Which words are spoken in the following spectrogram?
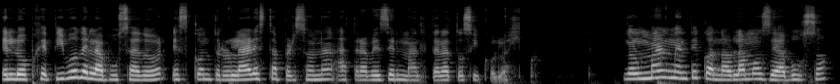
El objetivo del abusador es controlar a esta persona a través del maltrato psicológico. Normalmente cuando hablamos de abuso,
